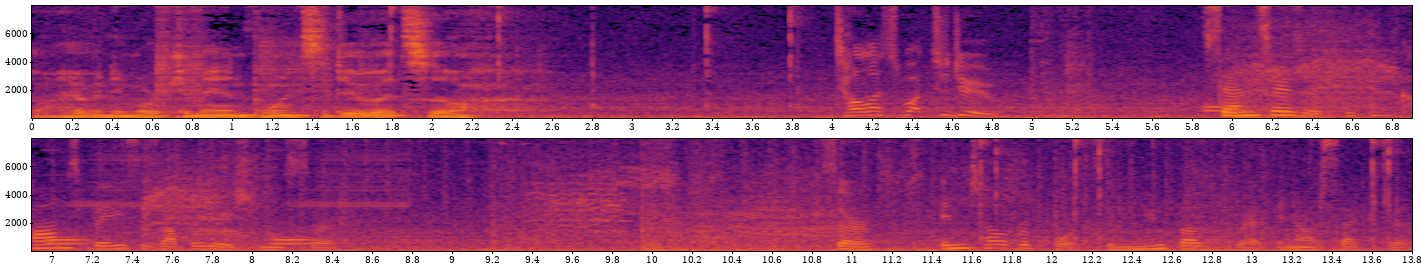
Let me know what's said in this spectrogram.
Don't have any more command points to do it, so Tell us what to do. Sensors are picking comms base is operational, sir. Sir, Intel reports a new bug threat in our sector.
